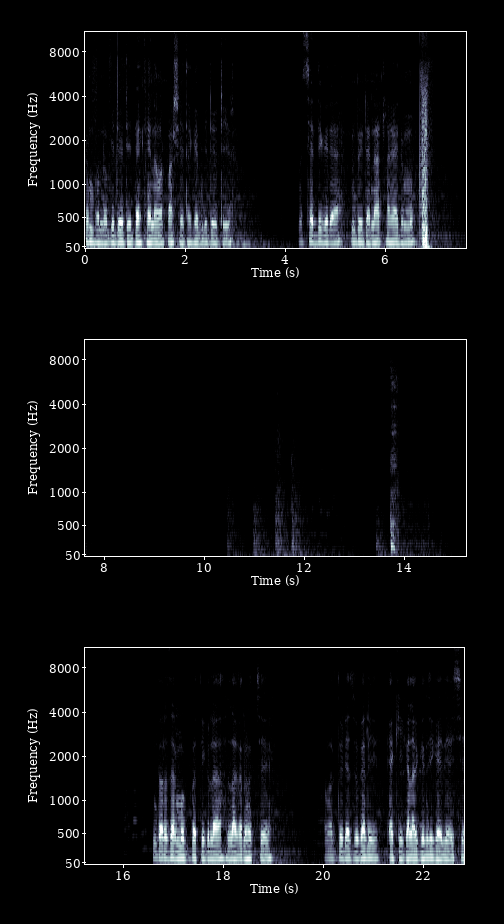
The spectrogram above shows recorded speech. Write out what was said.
সম্পূর্ণ ভিডিওটি দেখেন, আমার পাশে থাকেন ভিডিওটির। সেদি করে দুইটা নাট লাগাই দেবো দরজার মুখ বাতিগুলা লাগানো হচ্ছে। আমার দুইটা যুগালি একই কালার গেঞ্জি গায়ে দিয়েছে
